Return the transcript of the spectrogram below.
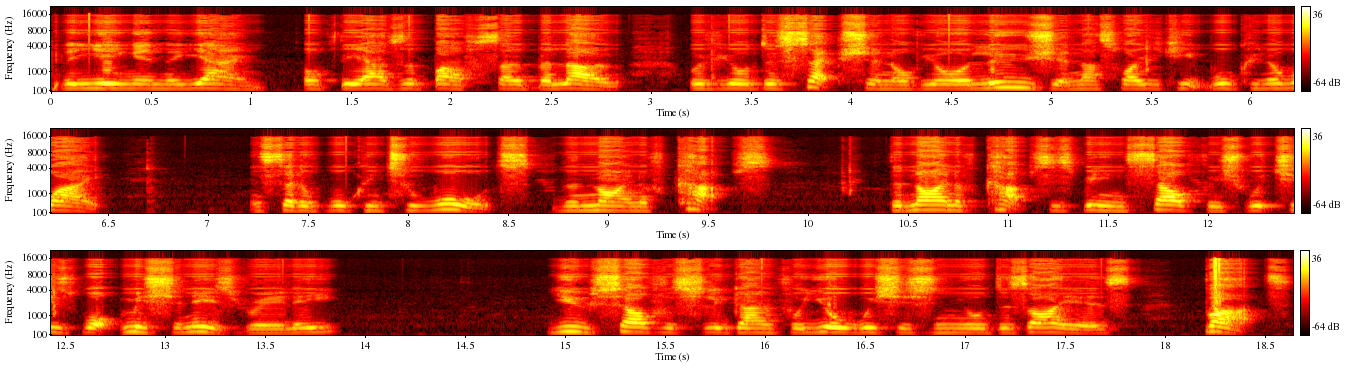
the yin and the yang of the as above, so below, with your deception of your illusion. That's why you keep walking away instead of walking towards the Nine of Cups the Nine of Cups is being selfish, which is what mission is really. You selfishly going for your wishes and your desires, but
